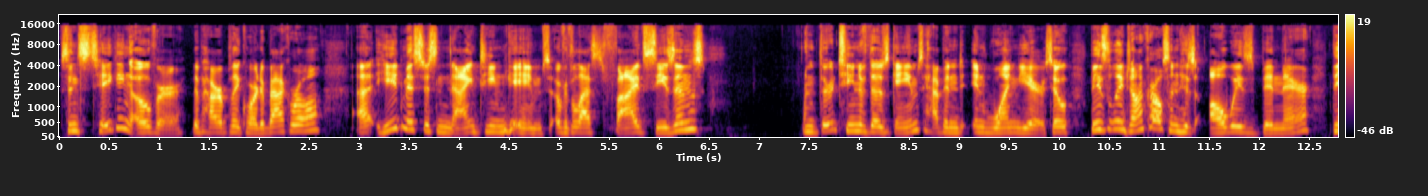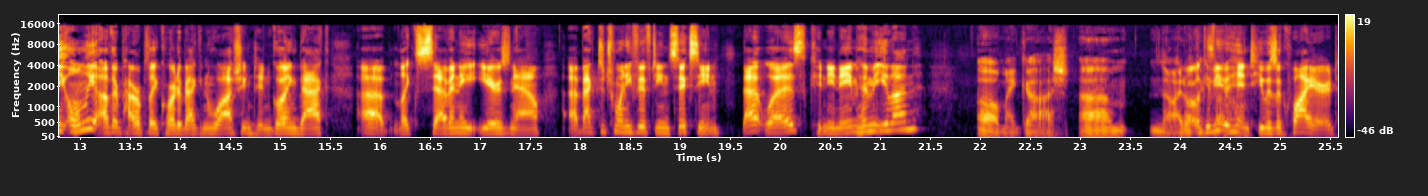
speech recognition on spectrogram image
since taking over the power play quarterback role, uh, he had missed just 19 games over the last five seasons. And 13 of those games happened in one year. So basically, John Carlson has always been there. The only other power play quarterback in Washington, going back uh, like seven, eight years now, uh, back to 2015 16, that was, can you name him, Elon? Oh my gosh. Um, no, I don't. I'll give so. you a hint. He was acquired.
